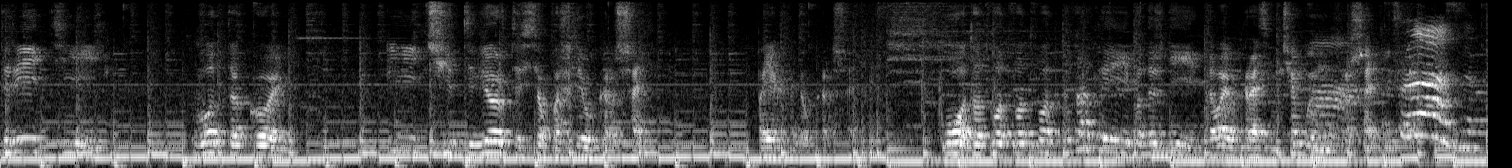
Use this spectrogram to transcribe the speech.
третий. Вот такой. И четвертый. Все, пошли украшать. Поехали украшать. Вот, вот, вот, вот, вот. Куда ты? Подожди. Давай украсим. Чем будем украшать, Лизка? Сразу.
